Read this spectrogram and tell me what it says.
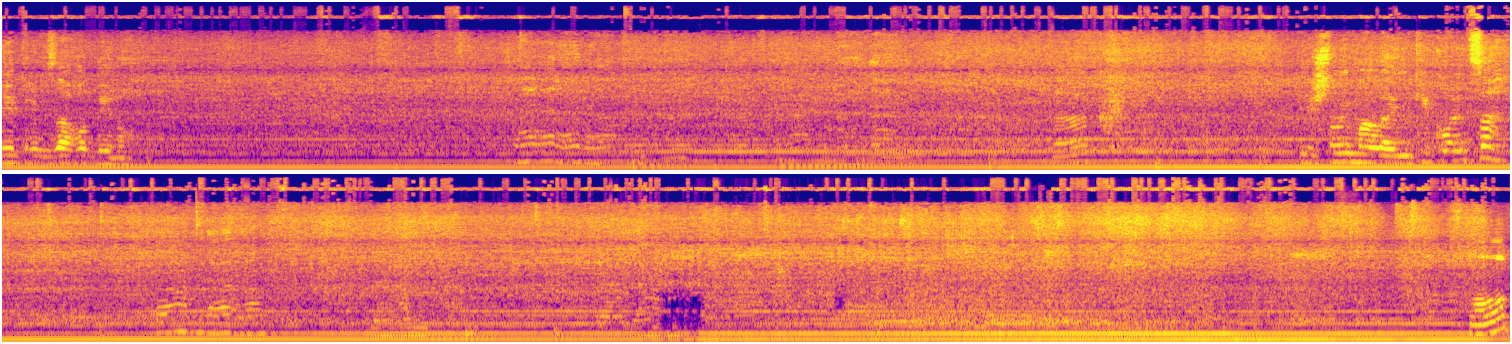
літрів за годину. Так. Пішли маленькі кольця. Стоп.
